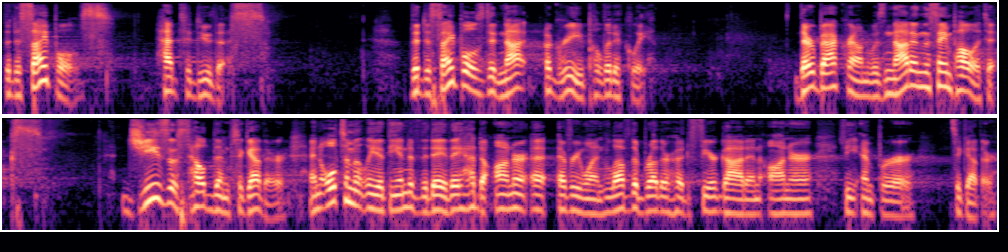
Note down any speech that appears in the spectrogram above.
The disciples had to do this. The disciples did not agree politically. Their background was not in the same politics. Jesus held them together. And ultimately, at the end of the day, they had to honor everyone, love the brotherhood, fear God, and honor the emperor together.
